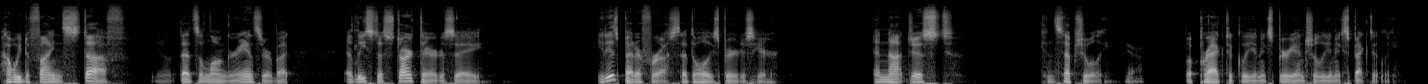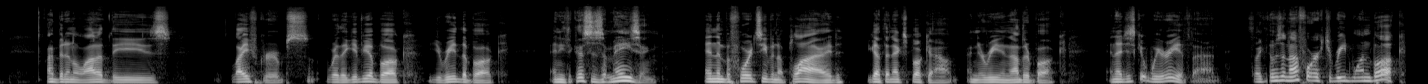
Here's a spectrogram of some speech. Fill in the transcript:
How we define stuff, you know, that's a longer answer, but at least a start there to say, it is better for us that the Holy Spirit is here and not just conceptually, Yeah. but practically and experientially and expectantly. I've been in a lot of these life groups where they give you a book, you read the book, and you think this is amazing. And then before it's even applied, you got the next book out and you're reading another book. And I just get weary of that. It's like it was enough work to read one book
